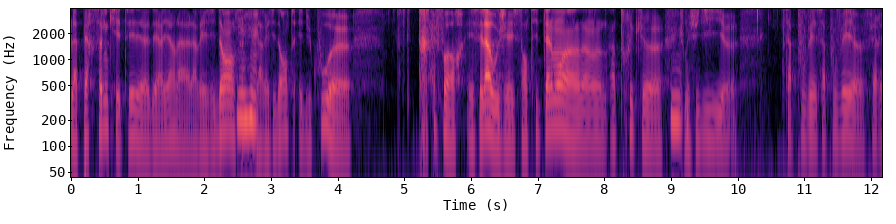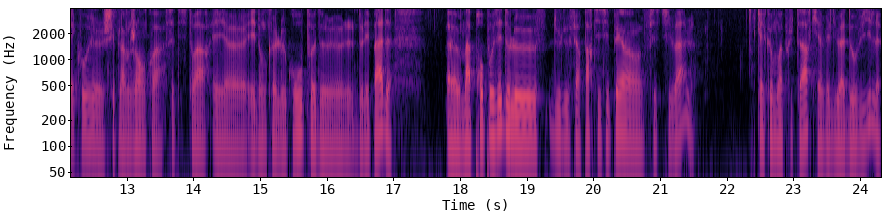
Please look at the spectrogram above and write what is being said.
la personne qui était derrière la, la résidence, Mhm. la résidente. Et du coup, euh, c'était très fort. Et c'est là où j'ai senti tellement un, un- un truc. euh, Mm. Je me suis dit, euh, ça pouvait, ça pouvait euh, faire écho euh, chez plein de gens, quoi, cette histoire. Et, euh, et donc, le groupe de, de l'EHPAD m'a proposé de le, de le faire participer à un festival quelques mois plus tard qui avait lieu à Deauville.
